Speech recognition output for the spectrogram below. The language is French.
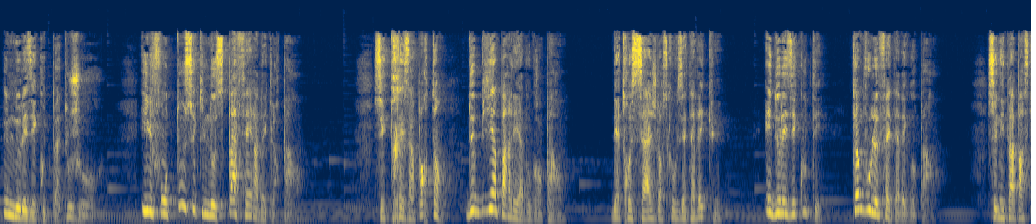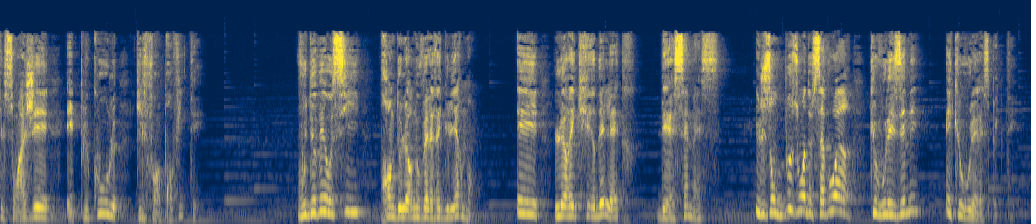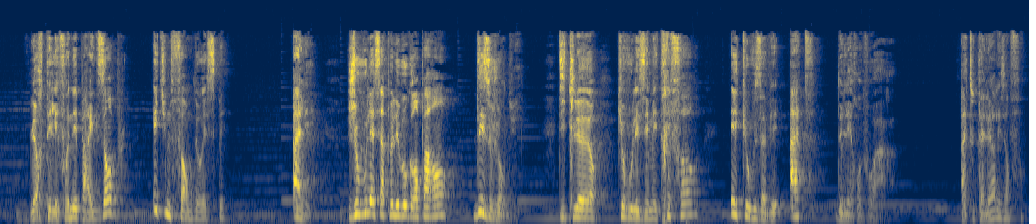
Ils ne les écoutent pas toujours. Ils font tout ce qu'ils n'osent pas faire avec leurs parents. C'est très important de bien parler à vos grands-parents, d'être sage lorsque vous êtes avec eux et de les écouter comme vous le faites avec vos parents. Ce n'est pas parce qu'ils sont âgés et plus cool qu'il faut en profiter. Vous devez aussi prendre de leurs nouvelles régulièrement et leur écrire des lettres, des SMS. Ils ont besoin de savoir que vous les aimez et que vous les respectez. Leur téléphoner par exemple est une forme de respect. Allez, je vous laisse appeler vos grands-parents dès aujourd'hui. Dites-leur que vous les aimez très fort et que vous avez hâte de les revoir. À tout à l'heure les enfants.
